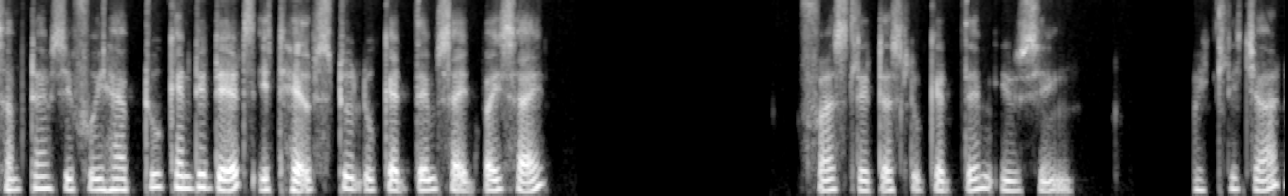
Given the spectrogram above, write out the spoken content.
sometimes if we have two candidates, it helps to look at them side by side. First, let us look at them using weekly chart.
